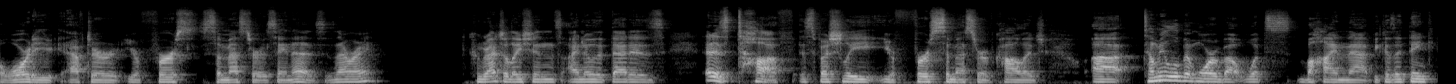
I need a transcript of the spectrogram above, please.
awardee after your first semester at St. Ed's. Isn't that right? Congratulations. I know that that is that is tough, especially your first semester of college. Uh, tell me a little bit more about what's behind that, because I think,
